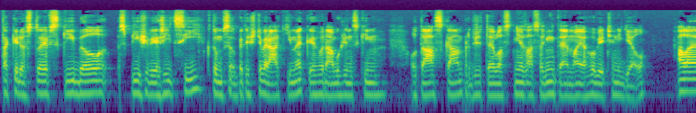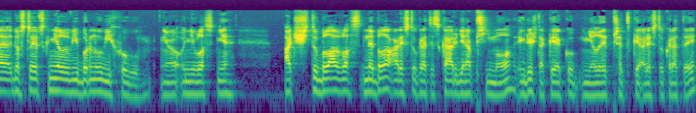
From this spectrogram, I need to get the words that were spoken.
taky Dostojevský byl spíš věřící, k tomu se opět ještě vrátíme, k jeho náboženským otázkám, protože to je vlastně zásadní téma jeho většiny děl. Ale Dostojevský měl výbornou výchovu. Jo, oni vlastně, ač to byla vlast, nebyla aristokratická rodina přímo, i když taky jako měli předky aristokraty,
